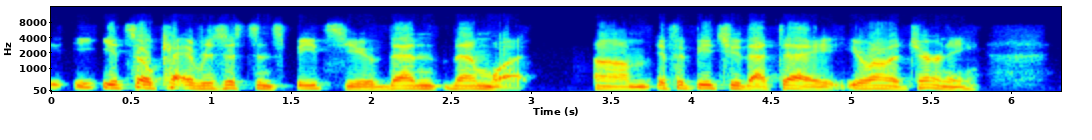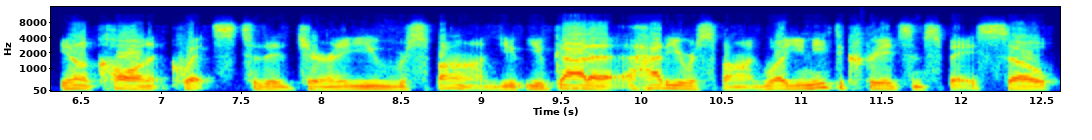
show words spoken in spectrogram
it's okay. Resistance beats you. Then then what um, if it beats you that day you're on a journey. You don't call it quits to the journey. You respond. You, you've got to how do you respond? Well you need to create some space. So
